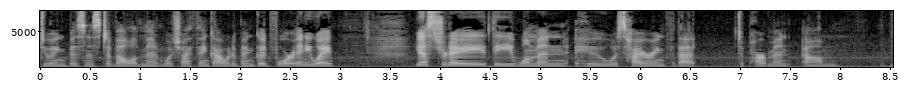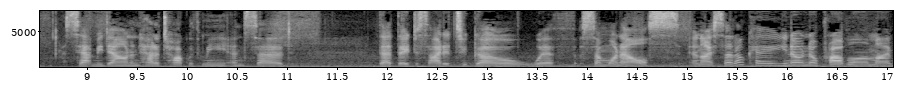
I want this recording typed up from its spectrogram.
doing business development, which I think I would have been good for. Anyway, yesterday the woman who was hiring for that department um, sat me down and had a talk with me and said that they decided to go with someone else. And I said, okay, you know, no problem. I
